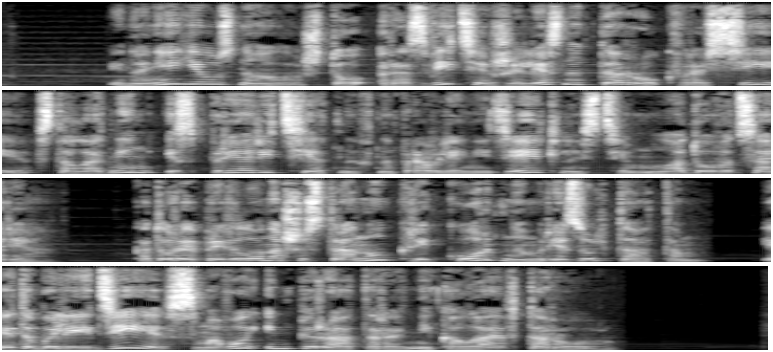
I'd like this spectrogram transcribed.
И на ней я узнала, что развитие железных дорог в России стало одним из приоритетных направлений деятельности молодого царя, которое привело нашу страну к рекордным результатам. Это были идеи самого императора Николая II.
